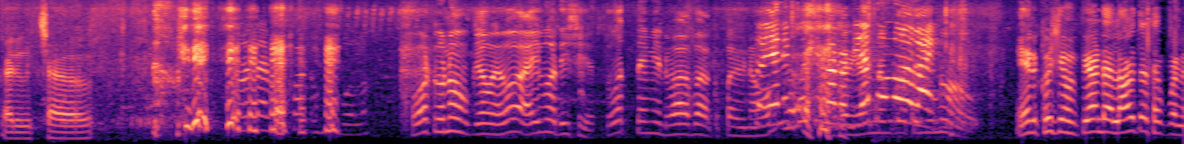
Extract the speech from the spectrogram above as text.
કરું છ. ખોટું ન કહેવાય હો આવ્યો દિશે તો જ તમે વાળ બા કપાવી ન ન એને ખુશી પેંડા લાવતો હતો પણ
